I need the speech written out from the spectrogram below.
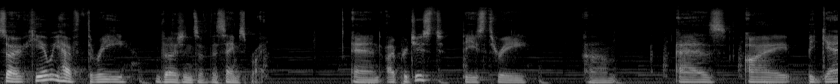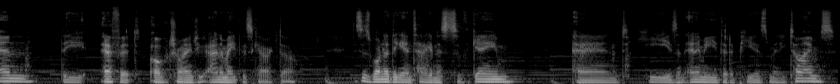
So here we have three versions of the same sprite. And I produced these three um, as I began the effort of trying to animate this character. This is one of the antagonists of the game, and he is an enemy that appears many times.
